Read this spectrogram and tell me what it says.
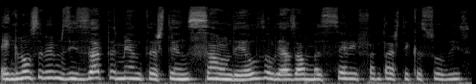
em que não sabemos exatamente a extensão deles. Aliás, há uma série fantástica sobre isso.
